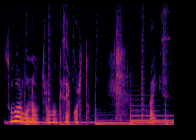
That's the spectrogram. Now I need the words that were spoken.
subo algún otro, aunque sea corto. Bye.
